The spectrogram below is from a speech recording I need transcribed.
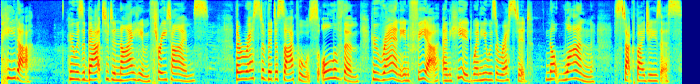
Peter, who was about to deny him three times. The rest of the disciples, all of them who ran in fear and hid when he was arrested, not one stuck by Jesus.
